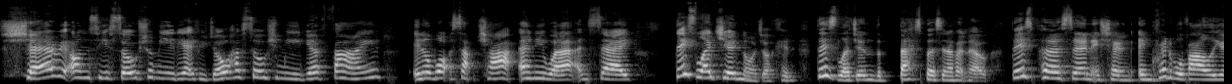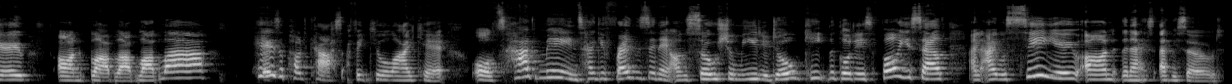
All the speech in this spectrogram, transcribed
share it onto your social media. If you don't have social media, fine, in a WhatsApp chat, anywhere, and say, this legend, no, I'm joking, this legend, the best person I've ever know. This person is showing incredible value on blah, blah, blah, blah here's a podcast, I think you'll like it. Or tag me and tag your friends in it on social media. Don't keep the goodies for yourself, and I will see you on the next episode.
